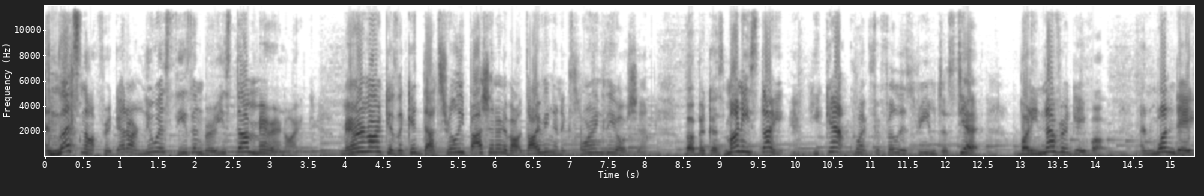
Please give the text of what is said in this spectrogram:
And let's not forget our newest season barista, Marinark. Marinark is a kid that's really passionate about diving and exploring the ocean. But because money's tight, he can't quite fulfill his dream just yet. But he never gave up. And one day,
